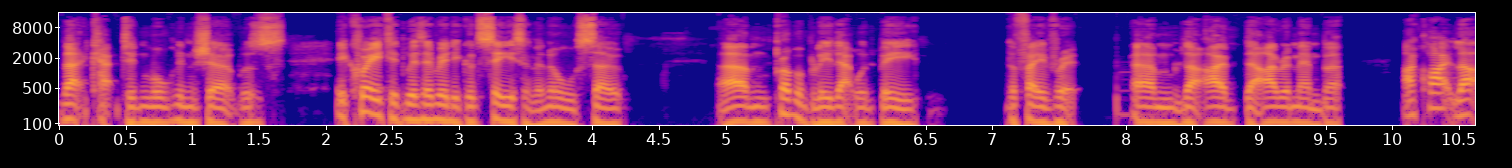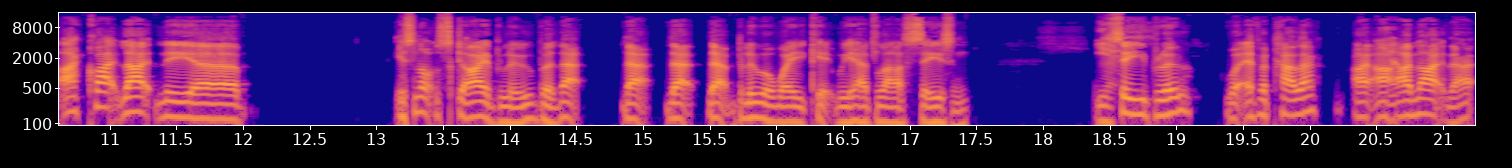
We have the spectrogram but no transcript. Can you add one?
that Captain Morgan shirt was equated with a really good season, and also um, probably that would be the favourite um, that I that I remember. I quite like I quite like the. Uh, it's not sky blue, but that that that that blue away kit we had last season, Yes. sea blue, whatever colour. I I, I like that.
